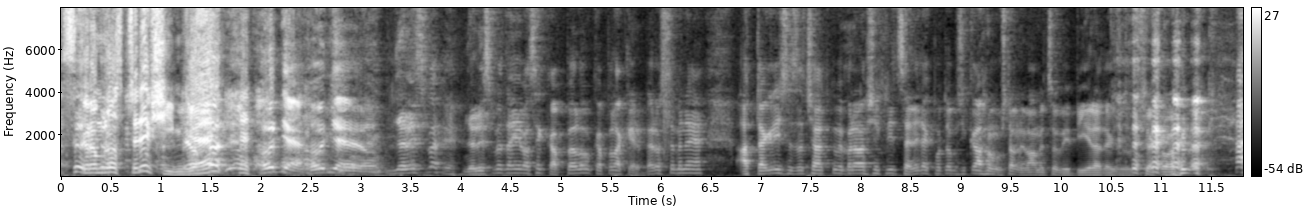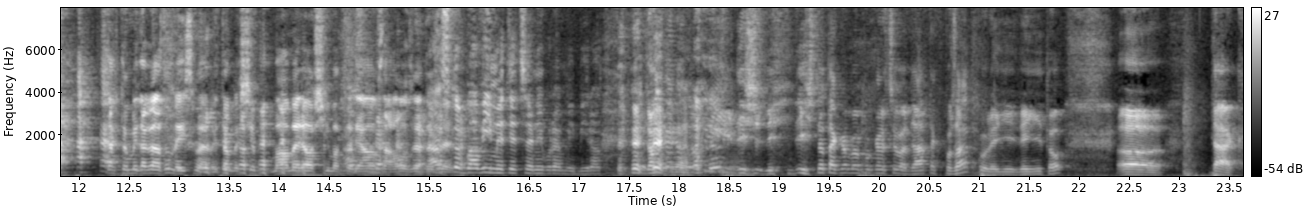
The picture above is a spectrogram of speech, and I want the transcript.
Skromnost především, že? hodně, hodně, jo. Měli jsme, měli jsme tady vlastně kapelu, kapela Kerbero se jmenuje, a tak když se začátku vybrala všechny ceny, tak potom říkala, no už tam nemáme co vybírat, takže už jako... tak to my takhle na tom nejsme, my tam ještě máme další materiál v záloze, Nás takže... to baví, my ty ceny budeme vybírat. No, když, když, když to takhle bude pokračovat dál, tak v pořádku, není, není to. Uh, tak,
